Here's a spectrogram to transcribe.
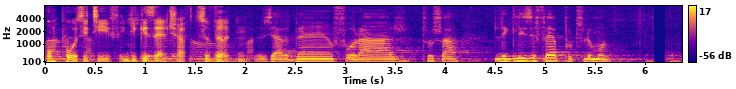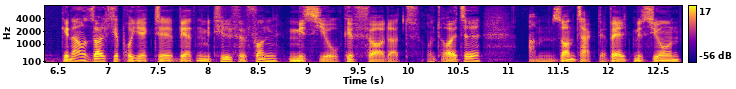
um positiv in die Gesellschaft zu wirken. Genau solche Projekte werden mit Hilfe von Missio gefördert. Und heute, am Sonntag der Weltmission,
